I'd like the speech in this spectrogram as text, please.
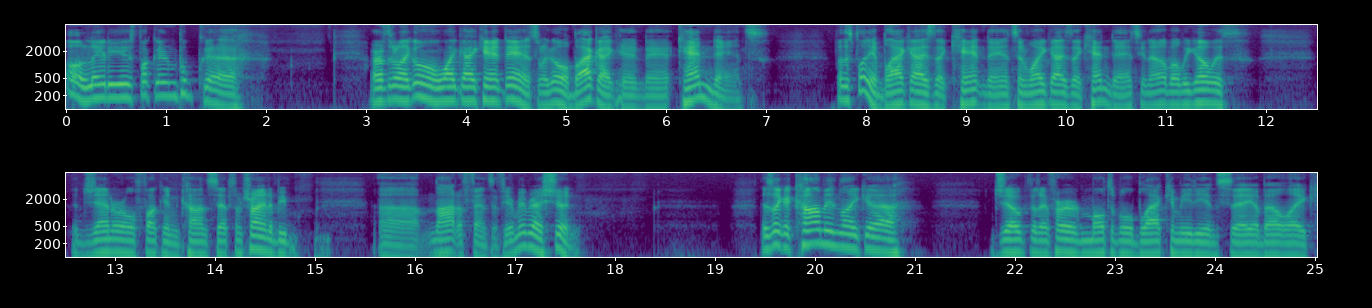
Oh, lady is fucking poopka. Or if they're like, oh, white guy can't dance. They're like, oh, black guy can't dan- can dance. But there's plenty of black guys that can't dance and white guys that can dance, you know. But we go with the general fucking concepts. I'm trying to be uh, not offensive here. Maybe I should. There's like a common like uh, joke that I've heard multiple black comedians say about like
